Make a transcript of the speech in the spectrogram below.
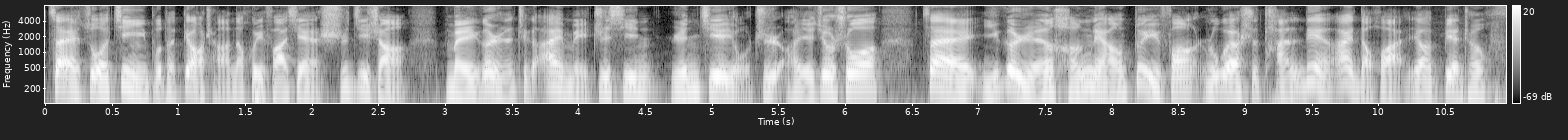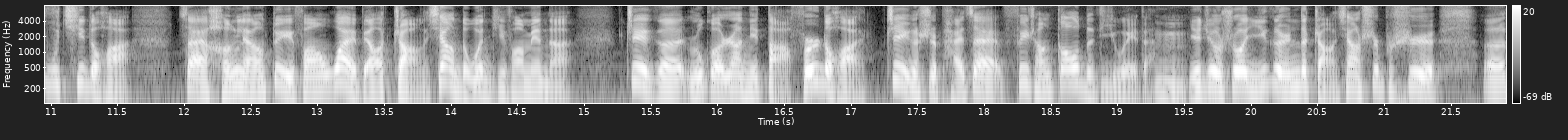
在做进一步的调查呢，会发现实际上每个人这个爱美之心，人皆有之啊。也就是说，在一个人衡量对方，如果要是谈恋爱的话，要变成夫妻的话，在衡量对方外表长相的问题方面呢，这个如果让你打分的话，这个是排在非常高的地位的。嗯，也就是说，一个人的长相是不是呃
